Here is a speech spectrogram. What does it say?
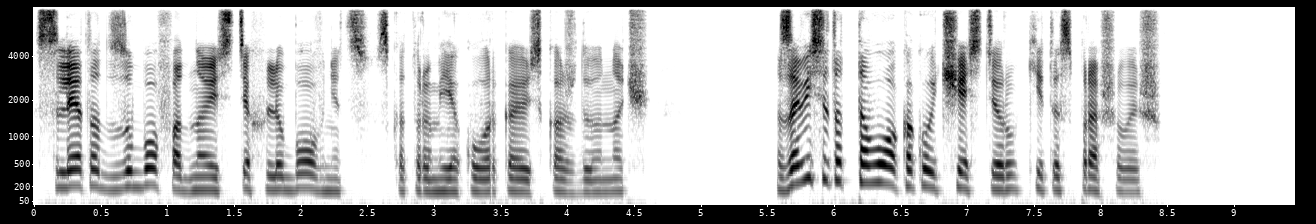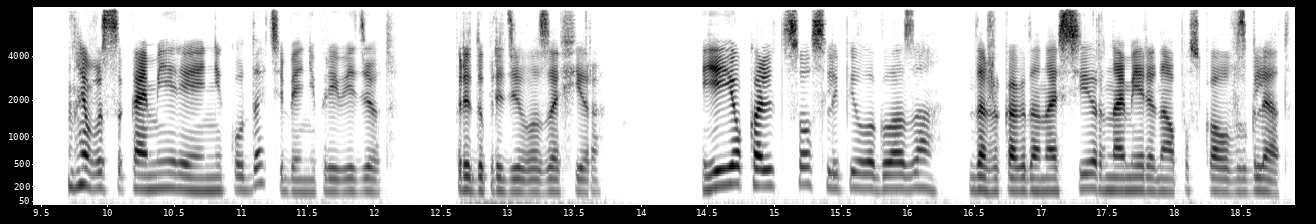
След от зубов одной из тех любовниц, с которыми я кувыркаюсь каждую ночь. Зависит от того, о какой части руки ты спрашиваешь. «Высокомерие никуда тебя не приведет, предупредила Зафира. Ее кольцо слепило глаза, даже когда Насир намеренно опускал взгляд.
